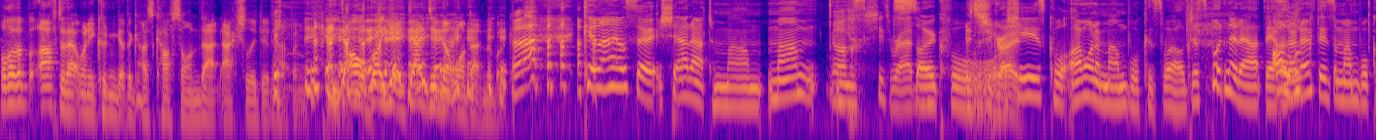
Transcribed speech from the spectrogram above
although the, after that, when he couldn't get the guy's cuffs on, that actually did happen. And, oh, but yeah, Dad did not want that in the book. Can I also shout out to Mum? Mum Oh, is she's rad. so cool. Isn't she great? She is cool. I want a Mum book as well. Just putting it out there. Oh, I don't look- know if there's a Mum book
